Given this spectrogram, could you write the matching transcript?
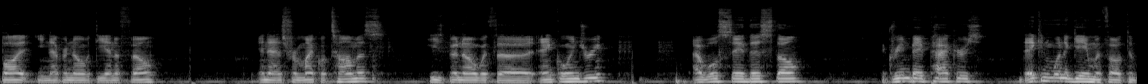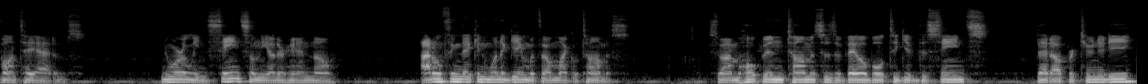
but you never know with the NFL. And as for Michael Thomas, he's been out with an ankle injury. I will say this though the Green Bay Packers, they can win a game without Davante Adams. New Orleans Saints, on the other hand, though, I don't think they can win a game without Michael Thomas. So I'm hoping Thomas is available to give the Saints that opportunity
